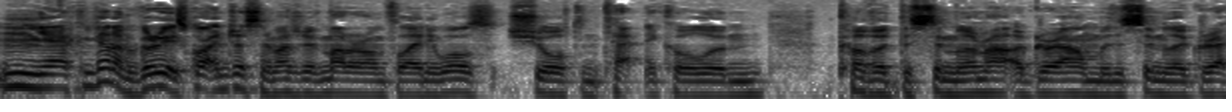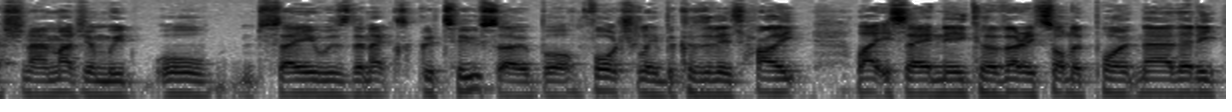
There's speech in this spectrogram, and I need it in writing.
Mm, yeah, I can kind of agree. It's quite interesting. Imagine if Marouane Fellaini was short and technical and covered the similar amount of ground with a similar aggression. I imagine we'd all say he was the next Gattuso, but unfortunately, because of his height, like you say, Nico, a very solid point there that he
